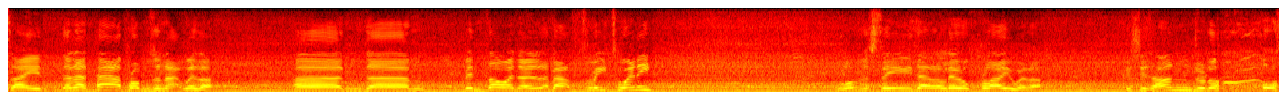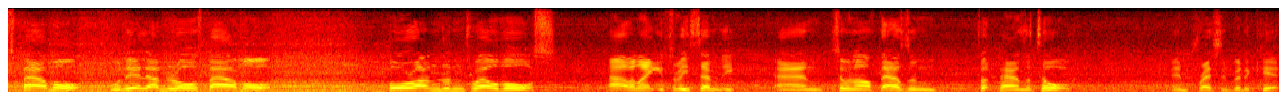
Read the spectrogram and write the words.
Saying they'd had power problems and that with her. And um, been dying at about 320. Well, obviously he's had a little play with her. This is 100 horsepower more, Well, nearly 100 horsepower more. 412 horse out of an 8370 and two and a half thousand foot pounds of torque. Impressive bit of kit,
